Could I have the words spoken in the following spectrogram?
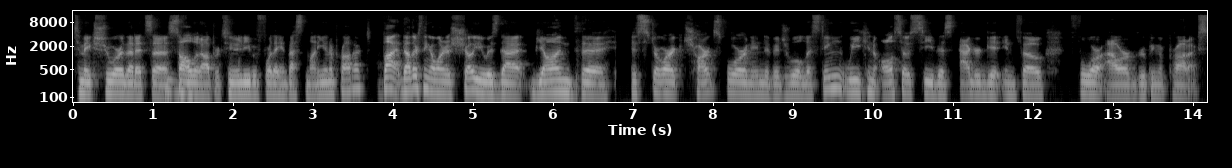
to make sure that it's a mm-hmm. solid opportunity before they invest money in a product. But the other thing I wanted to show you is that beyond the historic charts for an individual listing, we can also see this aggregate info for our grouping of products.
